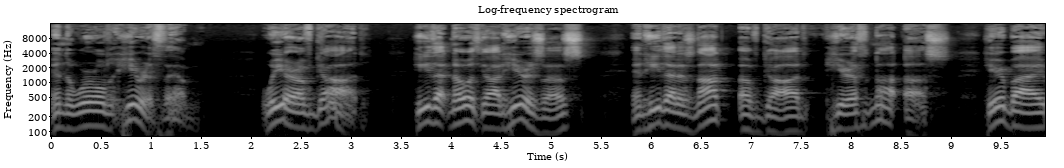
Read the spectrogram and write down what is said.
and the world heareth them. We are of God. He that knoweth God heareth us, and he that is not of God heareth not us. Hereby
